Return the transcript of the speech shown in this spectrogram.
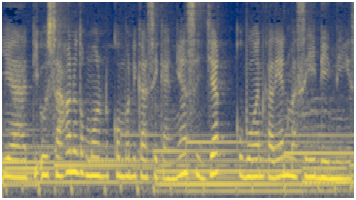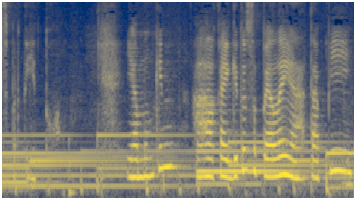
ya diusahakan untuk mengkomunikasikannya sejak hubungan kalian masih dini seperti itu ya mungkin hal-hal kayak gitu sepele ya tapi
